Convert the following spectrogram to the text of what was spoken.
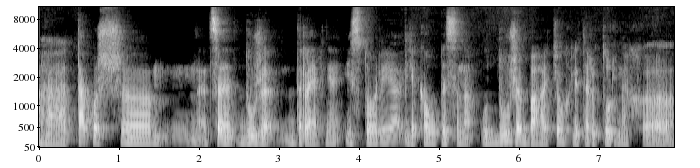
Е, також е, це дуже древня історія, яка описана у дуже багатьох літературних е,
